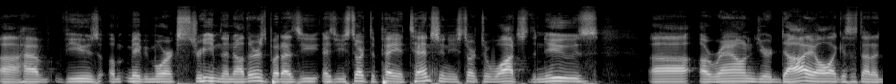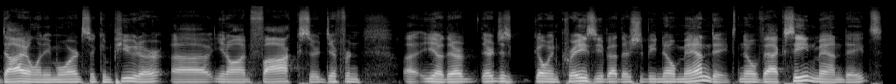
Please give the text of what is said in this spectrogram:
uh, have views uh, maybe more extreme than others. But as you as you start to pay attention, you start to watch the news uh, around your dial. I guess it's not a dial anymore; it's a computer. Uh, you know, on Fox or different. Uh, you know, they're they're just going crazy about there should be no mandates, no vaccine mandates.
